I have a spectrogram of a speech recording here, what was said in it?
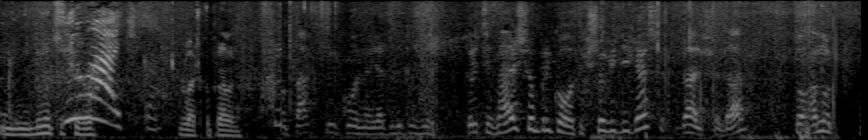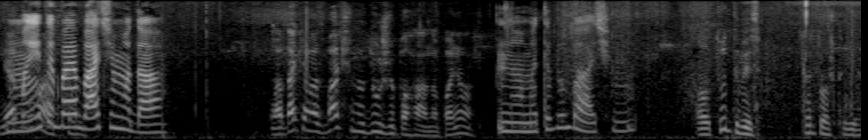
Думаю, це чого? Жвачка. Жвачка, правильно. Так прикольно, я тобі кажу. Коротше, знаєш, що прикол? Ти якщо відійдеш далі, да? то а ну, Ми тебе бачимо, так. Да. А так я вас бачу, ну дуже погано, поняла? Ну, ми тебе бачимо. А отут дивись, картошка є.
